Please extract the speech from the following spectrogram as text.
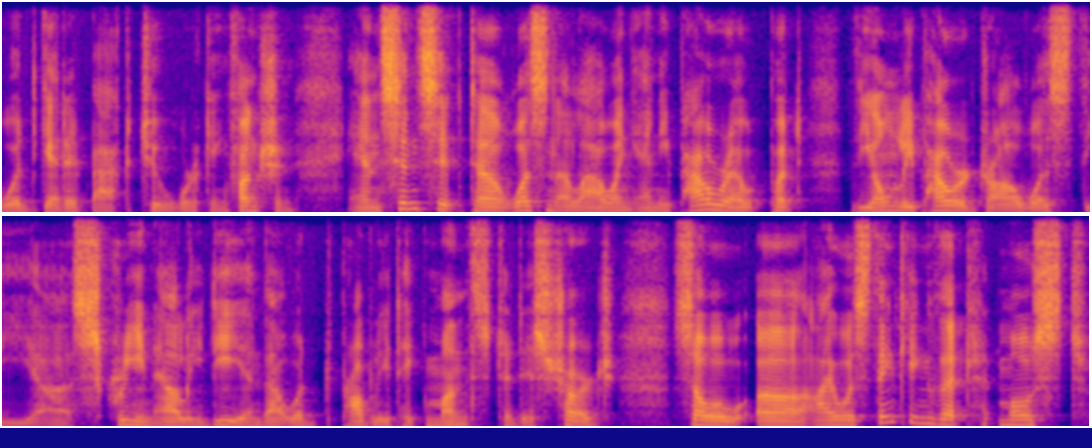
would get it back to working function. And since it uh, wasn't allowing any power output, the only power draw was the uh, screen LED, and that would probably take months to discharge. So uh, I was thinking that most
